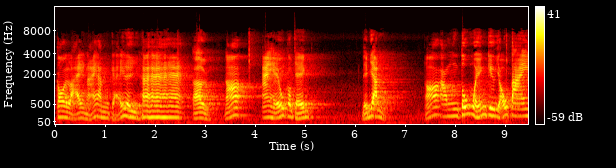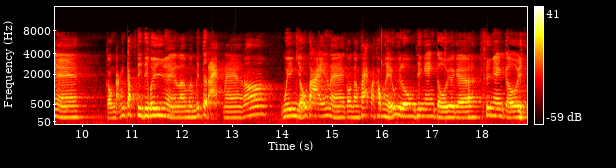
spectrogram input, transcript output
Coi lại, nãy anh kể đi. Ha ha ha ha. Ừ nó, ai hiểu câu chuyện? Điểm danh. Đó ông tú nguyễn kêu vỗ tay nè. Còn đẳng cấp ttb nè, là mr đạt nè, nó quyên vỗ tay nữa nè, còn thằng phát mà không hiểu gì luôn, thiên an cười rồi kìa, thiên an cười.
